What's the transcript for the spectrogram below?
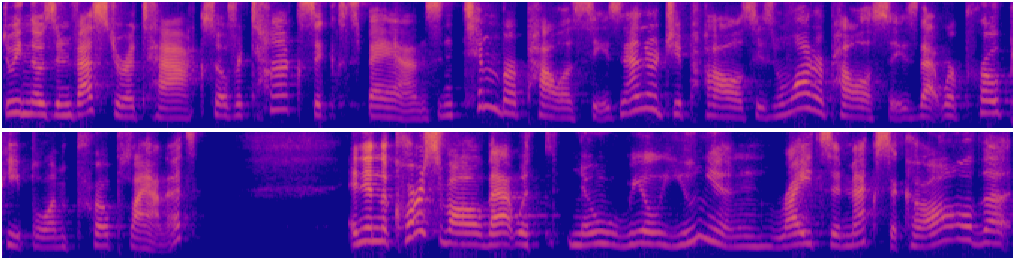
doing those investor attacks over tax expands and timber policies and energy policies and water policies that were pro people and pro planet. And in the course of all that, with no real union rights in Mexico, all the,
